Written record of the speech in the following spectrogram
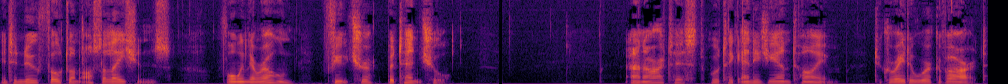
into new photon oscillations, forming their own future potential. An artist will take energy and time to create a work of art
